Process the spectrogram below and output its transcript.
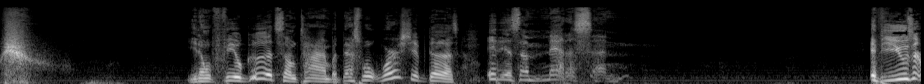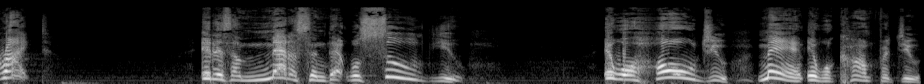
Whew. You don't feel good sometimes, but that's what worship does. It is a medicine. If you use it right, it is a medicine that will soothe you. It will hold you. Man, it will comfort you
